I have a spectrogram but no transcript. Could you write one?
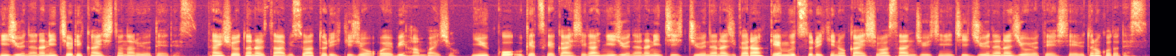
27日より開始となる予定です。対象となるサービスは取引所及び販売所。入庫受付開始が27日17時から現物取引の開始は31日17時を予定しているとのことです。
